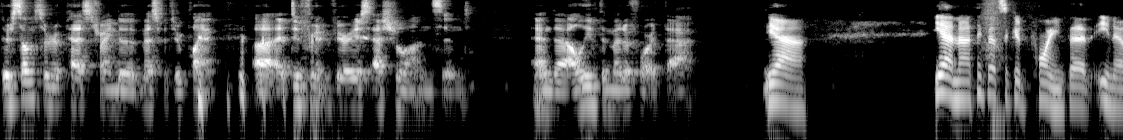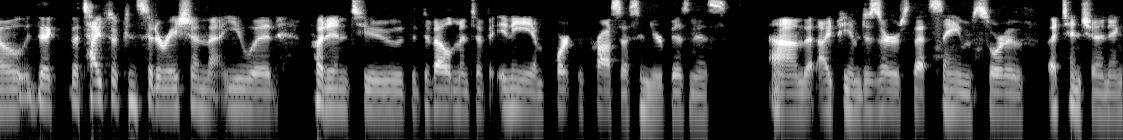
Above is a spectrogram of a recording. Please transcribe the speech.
there's some sort of pest trying to mess with your plant uh, at different various echelons and and uh, i'll leave the metaphor at that Yeah. Yeah, no, I think that's a good point that, you know, the the types of consideration that you would put into the development of any important process in your business, um, that IPM deserves that same sort of attention and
